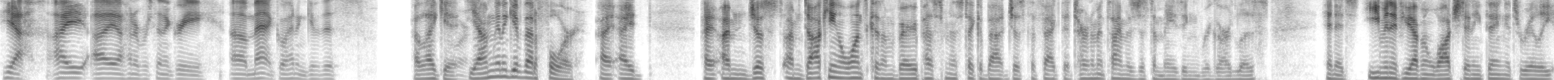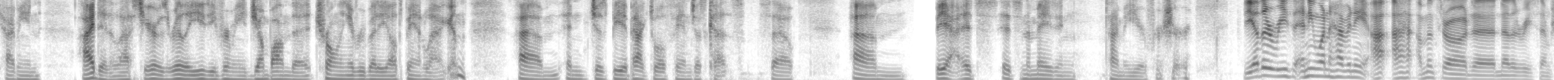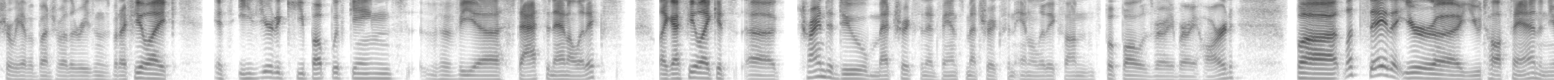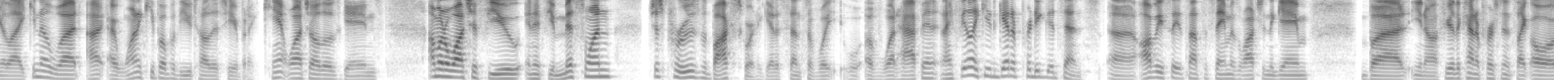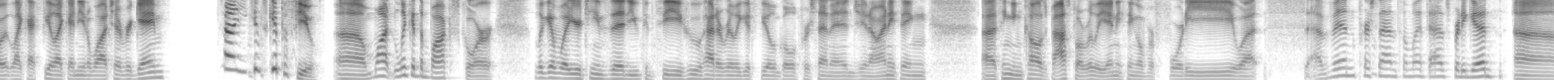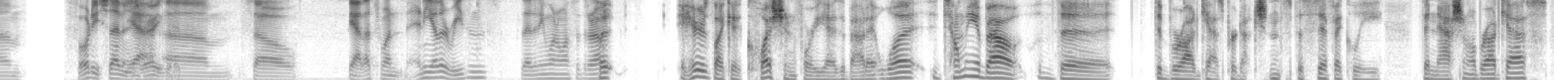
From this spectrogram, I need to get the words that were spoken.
Yeah, I I 100% agree. Uh, Matt, go ahead and give this. I like it. Yeah, I'm gonna give that a four. I, I, I I'm just I'm docking it once because I'm very pessimistic about just the fact that tournament time is just amazing regardless, and it's even if you haven't watched anything, it's really I mean I did it last year. It was really easy for me to jump on the trolling everybody else bandwagon, um, and just be a Pac-12 fan just cause. So, um, but yeah, it's it's an amazing time of year for sure. The other reason, anyone have any? I, I, I'm gonna throw out another reason. I'm sure we have a bunch of other reasons, but I feel like it's easier to keep up with games via stats and analytics. Like I feel like it's uh, trying to do metrics and advanced metrics and analytics on football is very very hard. But let's say that you're a Utah fan and you're like, you know what, I, I want to keep up with Utah this year, but I can't watch all those games. I'm gonna watch a few, and if you miss one, just peruse the box score to get a sense of what of what happened, and I feel like you'd get a pretty good sense. Uh, obviously, it's not the same as watching the game, but you know, if you're the kind of person that's like, oh, like I feel like I need to watch every game, uh, you can skip a few. Um, what look at the box score, look at what your teams did. You can see who had a really good field goal percentage. You know, anything. Uh, I think in college basketball, really anything over forty, what seven percent, something like that, is pretty good. Um, 47 yeah. is very good. Um, so yeah, that's one. Any other reasons that anyone wants to throw So out? here's like a question for you guys about it. What tell me about the the broadcast production, specifically the national broadcasts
